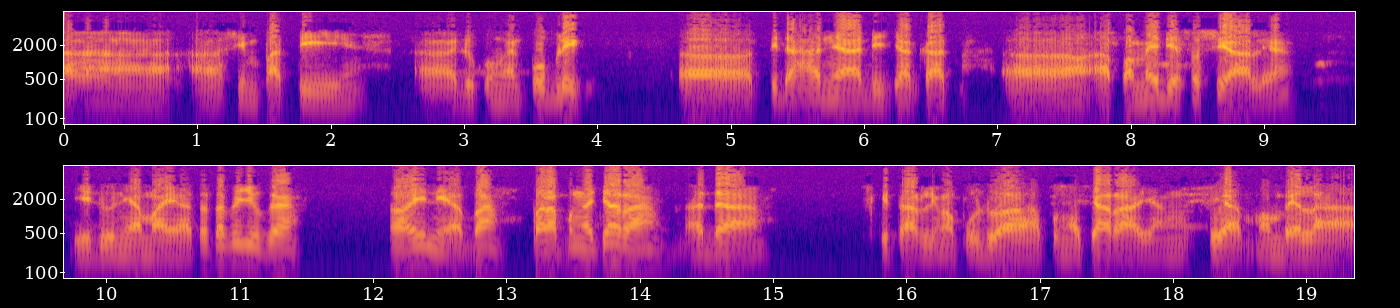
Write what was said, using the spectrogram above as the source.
uh, uh, simpati uh, dukungan publik uh, tidak hanya di jagat uh, apa media sosial ya di dunia maya tetapi juga uh, ini apa para pengacara ada sekitar 52 pengacara yang siap membela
